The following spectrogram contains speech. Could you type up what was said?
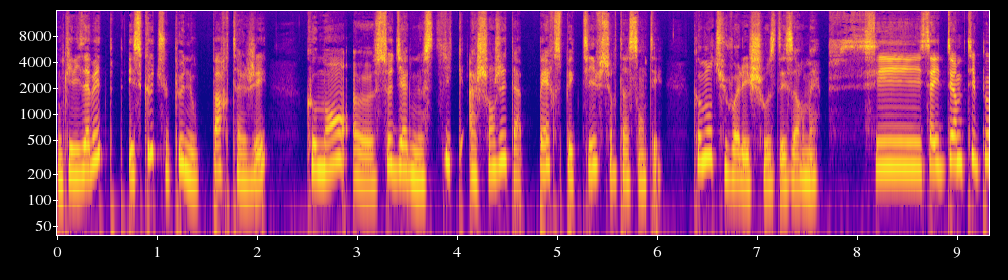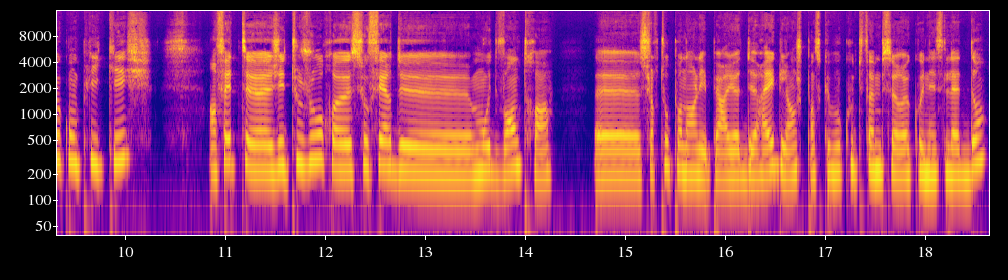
Donc Elisabeth, est-ce que tu peux nous partager comment euh, ce diagnostic a changé ta perspective sur ta santé? Comment tu vois les choses désormais? Ça a été un petit peu compliqué. En fait, euh, j'ai toujours euh, souffert de maux de ventre, hein. surtout pendant les périodes de règles. Hein. Je pense que beaucoup de femmes se reconnaissent là-dedans.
